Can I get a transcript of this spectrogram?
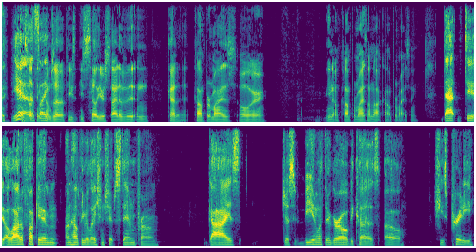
Yeah, something like- comes up, you you sell your side of it and gotta compromise or you know compromise on not compromising. that dude a lot of fucking unhealthy relationships stem from guys just being with their girl because oh she's pretty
